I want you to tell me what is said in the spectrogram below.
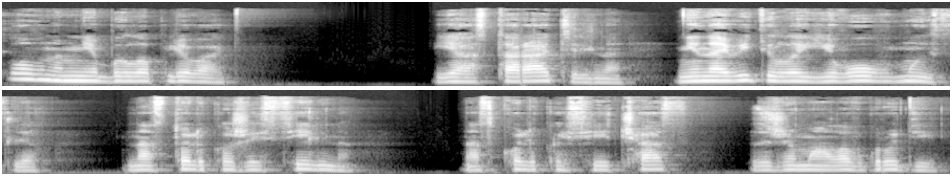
словно мне было плевать. Я старательно ненавидела его в мыслях настолько же сильно, насколько сейчас сжимала в груди.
